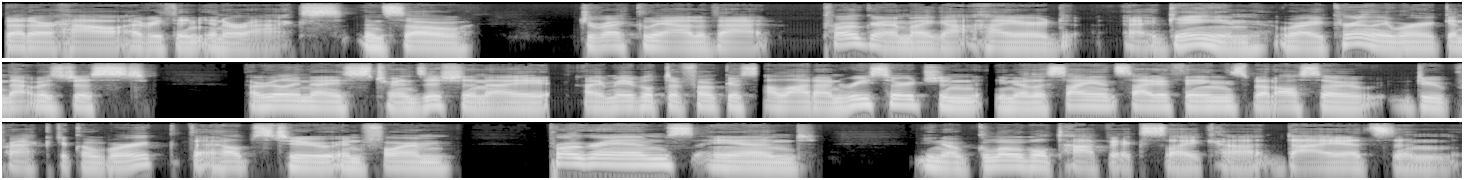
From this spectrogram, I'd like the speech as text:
better how everything interacts. And so, directly out of that program, I got hired at Gain, where I currently work, and that was just a really nice transition. I I'm able to focus a lot on research and you know the science side of things, but also do practical work that helps to inform programs and you know global topics like uh, diets and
